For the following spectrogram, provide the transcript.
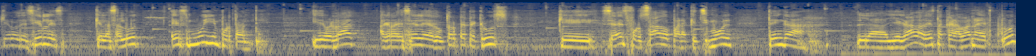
Quiero decirles que la salud es muy importante y de verdad agradecerle al doctor Pepe Cruz que se ha esforzado para que Chimol tenga la llegada de esta caravana de salud.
